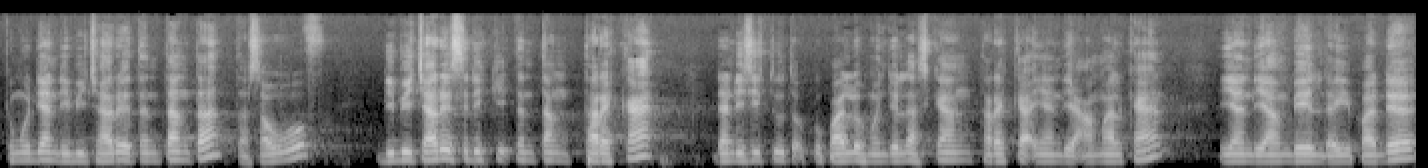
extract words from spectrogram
kemudian dibicara tentang ta, tasawuf, dibicara sedikit tentang tarekat dan di situ Tok Kupaluh menjelaskan tarekat yang diamalkan yang diambil daripada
